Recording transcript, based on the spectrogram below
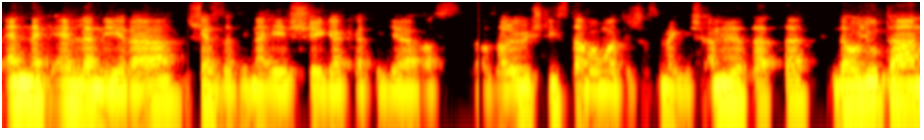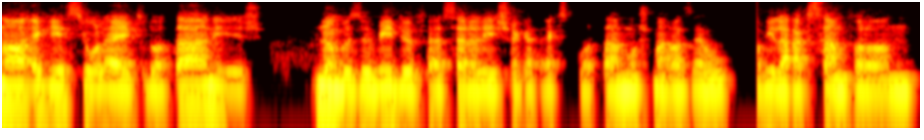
ennek ellenére kezdeti nehézségeket, ugye az, azzal ő is tisztában volt, és azt meg is említette, de hogy utána egész jól hely tudott állni, és különböző védőfelszereléseket exportál most már az EU a világ számtalan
